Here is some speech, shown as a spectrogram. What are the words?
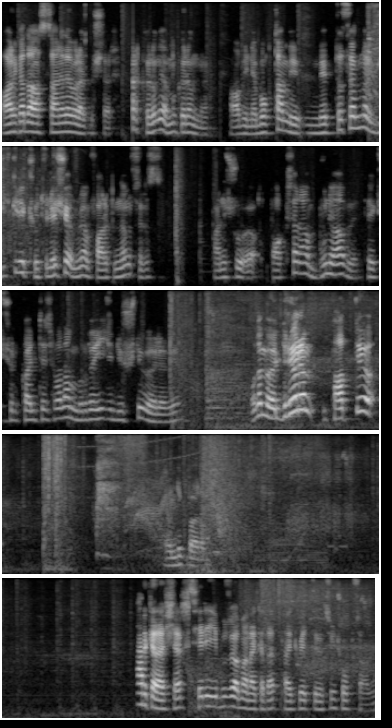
arkada hastanede bırakmışlar. Kırılıyor mu? Kırılmıyor. Abi ne boktan bir Mepto serverlar gitgide kötüleşiyor bilmiyorum farkında mısınız? Hani şu baksana abi bu ne abi? Tekstür kalitesi falan burada iyice düştü böyle bir. Oğlum öldürüyorum. Patlıyor. Öldük bu arada. Arkadaşlar seriyi bu zamana kadar takip ettiğiniz için çok sağ olun.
